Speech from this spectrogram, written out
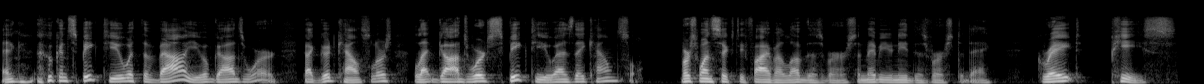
and who can speak to you with the value of God's word. In fact, good counselors let God's word speak to you as they counsel. Verse 165, I love this verse, and maybe you need this verse today. Great peace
